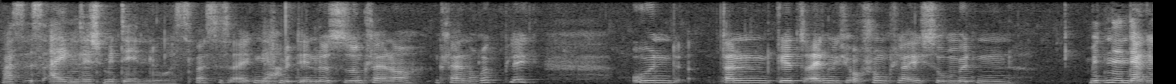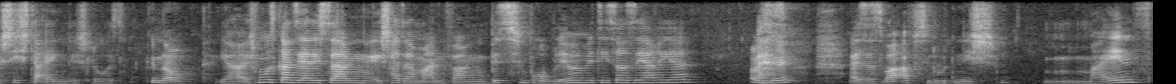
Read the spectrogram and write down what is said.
Was ist eigentlich mit denen los? was ist eigentlich Ja. mit denen los ist. So ein kleiner, ein kleiner Rückblick. Und dann geht es eigentlich auch schon gleich so mit dem, Mitten in der Geschichte eigentlich los. genau, Ja, ich muss ganz ehrlich sagen, ich hatte am Anfang ein bisschen Probleme mit dieser Serie. Okay. Also es war absolut nicht meins,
